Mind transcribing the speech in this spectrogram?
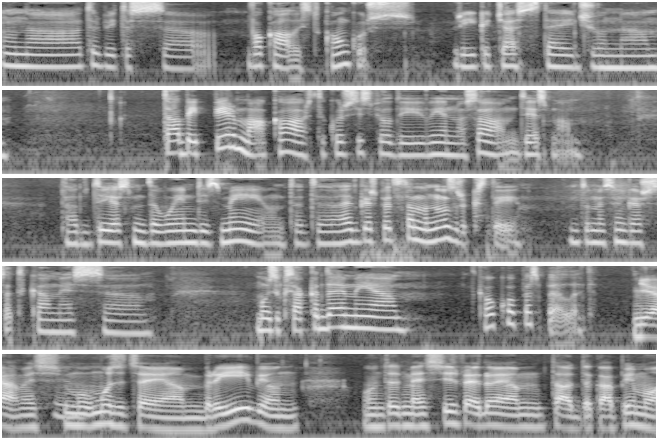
un uh, tur bija tas uh, vokālistu konkurss Rīgas jazz stage, un um, tā bija pirmā kārta, kuras izpildīju vienu no savām dziesmām. Tādu dziesmu, The Wind is Me, un tad uh, Edgars pēc tam man uzrakstīja. Un tad mēs vienkārši satikāmies uh, Mūzikas akadēmijā kaut ko paspēlēt. Jā, mēs mu muzicējām brīvi, un, un tad mēs izveidojām tādu tā pirmo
